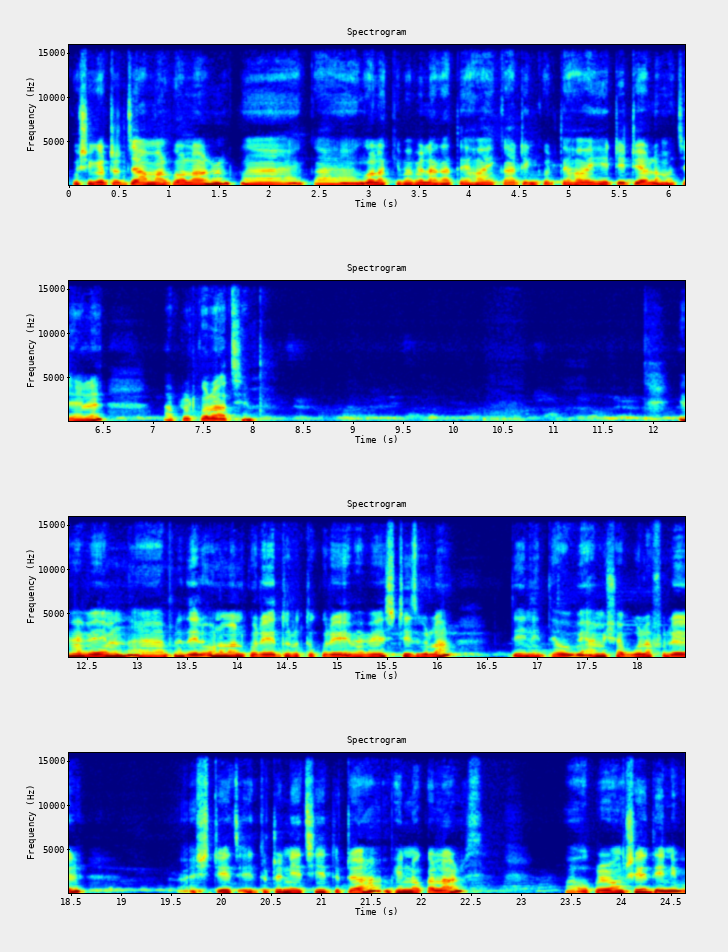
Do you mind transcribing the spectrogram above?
কুশি কাটার যা আমার গলার গলা কীভাবে লাগাতে হয় কাটিং করতে হয়, এই টিউটোরিয়াল আমার চ্যানেলে আপলোড করা আছে। এভাবে আপনাদের অনুমান করে, দূরত্ব করে এভাবে স্টিচগুলো দিয়ে নিতে হবে। আমি সবগুলা ফুলের স্টিচ এই দুটো নিয়েছি, দুটা ভিন্ন কালার উপরের অংশে দিয়ে নিব।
